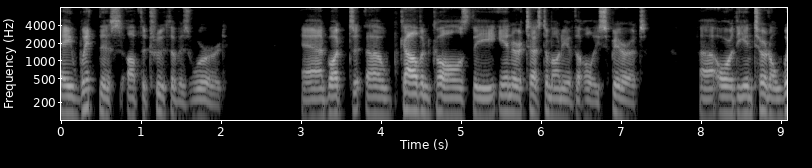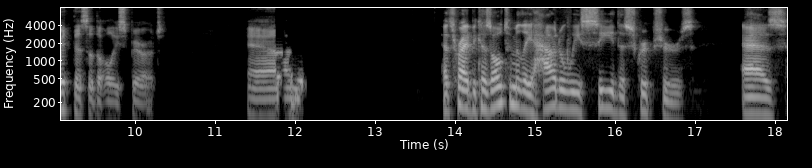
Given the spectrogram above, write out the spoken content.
a witness of the truth of His Word, and what uh, Calvin calls the inner testimony of the Holy Spirit, uh, or the internal witness of the Holy Spirit. And That's right, because ultimately, how do we see the scriptures as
